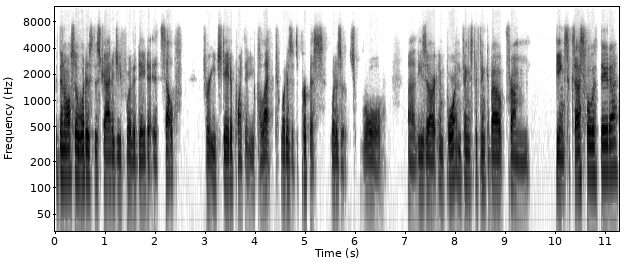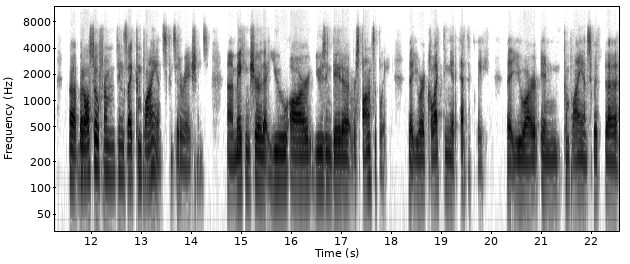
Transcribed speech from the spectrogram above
But then also what is the strategy for the data itself? For each data point that you collect, what is its purpose? What is its role? Uh, these are important things to think about from being successful with data, uh, but also from things like compliance considerations, uh, making sure that you are using data responsibly, that you are collecting it ethically, that you are in compliance with the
